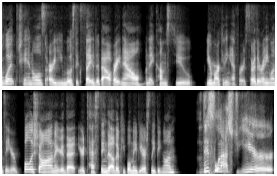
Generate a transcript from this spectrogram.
what channels are you most excited about right now when it comes to your marketing efforts? Are there any ones that you're bullish on or that you're testing that other people maybe are sleeping on this last year,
